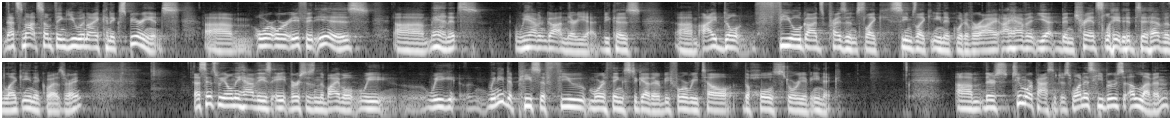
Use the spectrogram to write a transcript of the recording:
that's not something you and I can experience. Um, or, or if it is, uh, man, it's, we haven't gotten there yet because um, I don't feel God's presence like seems like Enoch would have, or I, I haven't yet been translated to heaven like Enoch was, right? Now, since we only have these eight verses in the Bible, we, we, we need to piece a few more things together before we tell the whole story of Enoch. Um, there's two more passages. One is Hebrews 11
